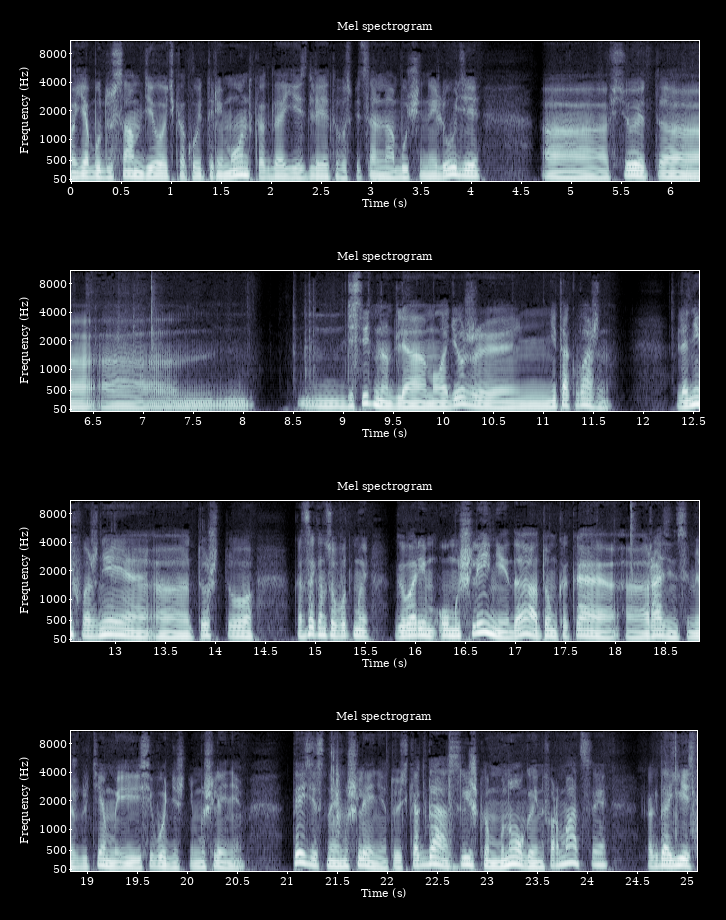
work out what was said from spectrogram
э, я буду сам делать какой-то ремонт, когда есть для этого специально обученные люди? Э, Все это действительно для молодежи не так важно. Для них важнее э, то, что в конце концов вот мы говорим о мышлении, да, о том, какая э, разница между тем и сегодняшним мышлением. Тезисное мышление, то есть когда слишком много информации, когда есть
